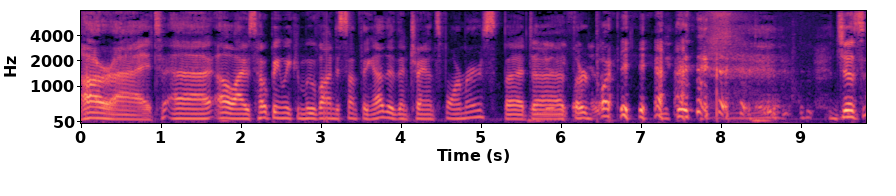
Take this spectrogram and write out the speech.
All right. Uh, oh, I was hoping we could move on to something other than Transformers, but uh, third party. just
